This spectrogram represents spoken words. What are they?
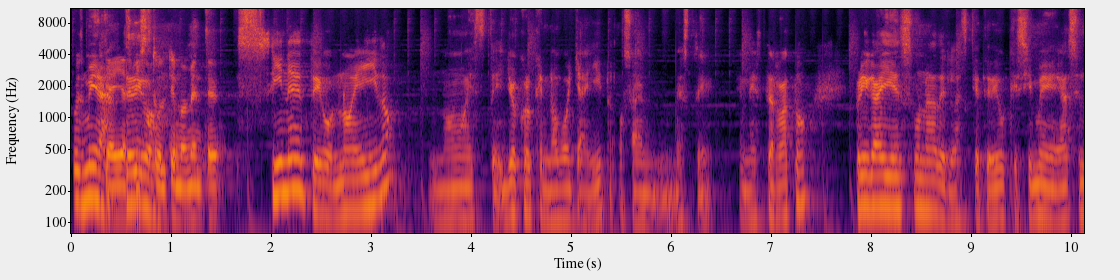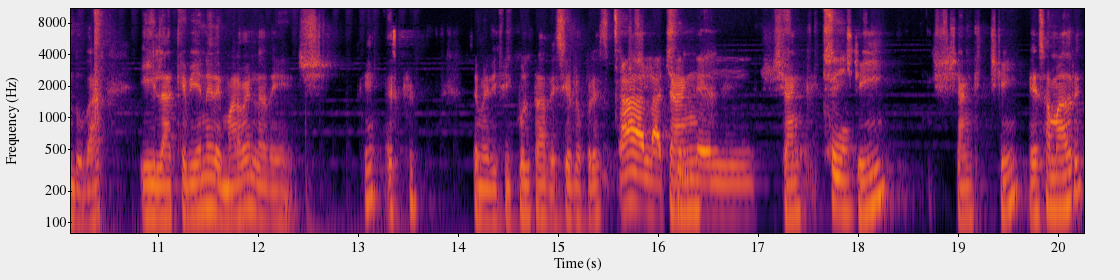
pues mira, que hayas visto últimamente? Cine, te digo, no he ido. No, este, yo creo que no voy a ir, o sea, en este, en este rato. Free Guy es una de las que te digo que sí me hacen dudar. Y la que viene de Marvel, la de. ¿qué? Es que se me dificulta decirlo, pero es. Ah, la Shang, el... Shang-Chi. Shang-Chi, esa madre.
